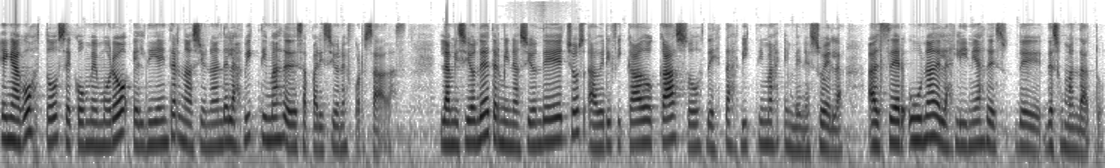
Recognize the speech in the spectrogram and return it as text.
En agosto se conmemoró el Día Internacional de las Víctimas de Desapariciones Forzadas. La misión de determinación de hechos ha verificado casos de estas víctimas en Venezuela, al ser una de las líneas de, su mandato.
